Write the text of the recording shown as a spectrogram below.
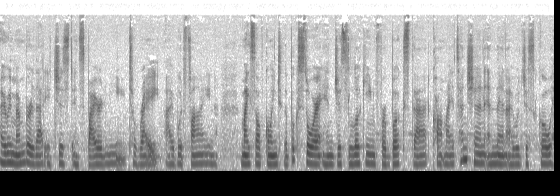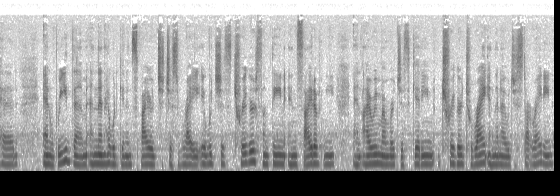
I remember that it just inspired me to write. I would find myself going to the bookstore and just looking for books that caught my attention. And then I would just go ahead and read them. And then I would get inspired to just write. It would just trigger something inside of me. And I remember just getting triggered to write. And then I would just start writing.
